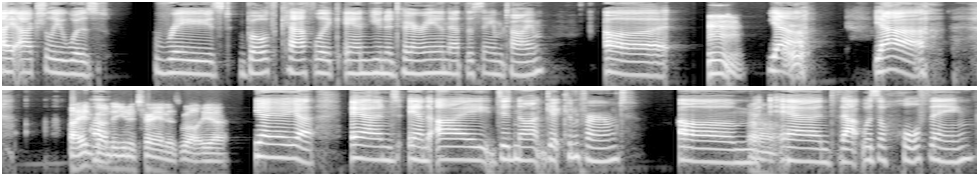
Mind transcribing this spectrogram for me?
I actually was raised both Catholic and Unitarian at the same time. Uh Hmm. yeah. Oh. Yeah. I had gone to Unitarian as well. Yeah. Yeah, yeah, yeah. And and I did not get confirmed. Um Oh. and that was a whole thing.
